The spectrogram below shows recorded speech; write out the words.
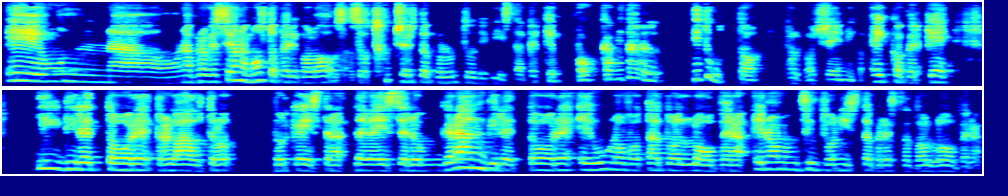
è una, una, professione molto pericolosa sotto un certo punto di vista, perché può capitare di tutto il palcoscenico. Ecco perché il direttore, tra l'altro, d'orchestra deve essere un gran direttore e uno votato all'opera e non un sinfonista prestato all'opera,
